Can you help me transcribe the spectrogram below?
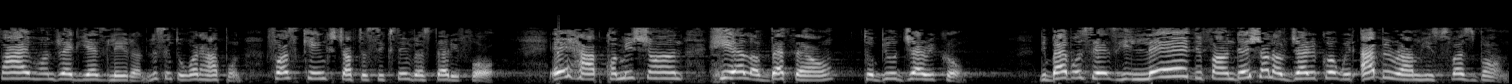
500 years later, listen to what happened. First Kings chapter 16 verse 34. Ahab commissioned Hiel of Bethel to build Jericho. The Bible says he laid the foundation of Jericho with Abiram, his firstborn.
